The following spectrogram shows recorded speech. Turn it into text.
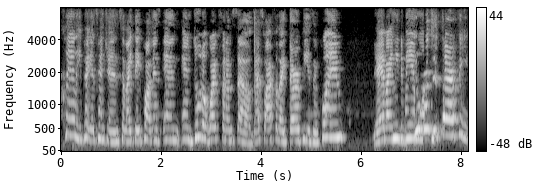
clearly pay attention to like their partners and and do the work for themselves. That's why i feel like therapy is important everybody need to be in You one mentioned therapy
